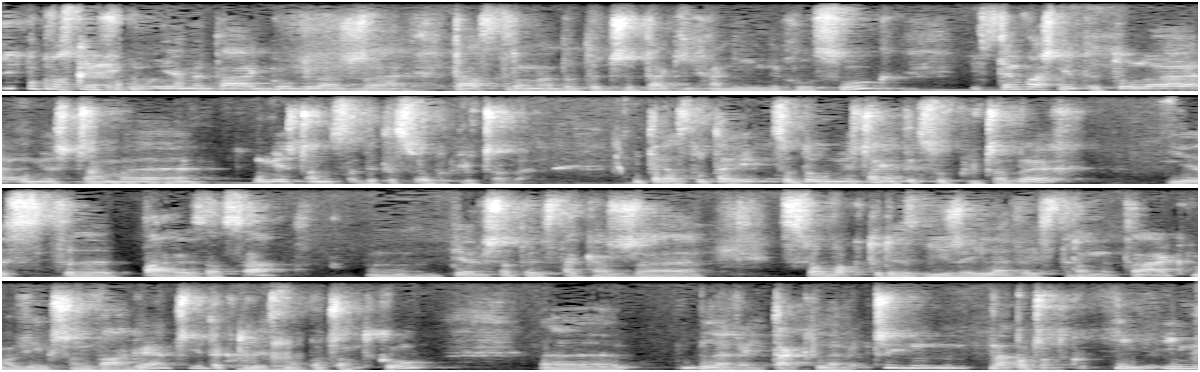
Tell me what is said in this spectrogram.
I po prostu okay. informujemy tak Google'a, że ta strona dotyczy takich, a nie innych usług i w tym właśnie tytule umieszczamy, umieszczamy sobie te słowa kluczowe. I teraz tutaj co do umieszczania tych słów kluczowych jest e, parę zasad. E, pierwsza to jest taka, że słowo, które jest bliżej lewej strony, tak, ma większą wagę, czyli te, które jest na mhm. początku. E, lewej, tak, lewej, czyli na początku. Im, im,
